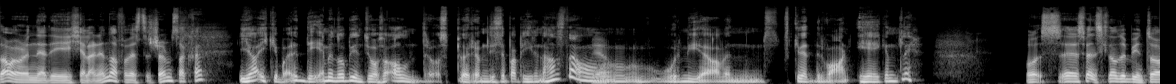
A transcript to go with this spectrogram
da var det nede i kjelleren igjen da, for Westerstrøm, stakkar. Ja, ikke bare det, men nå begynte jo også andre å spørre om disse papirene hans, da, og Ja. hvor mye av en skredder var han egentlig? Og eh, svenskene hadde begynt å,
